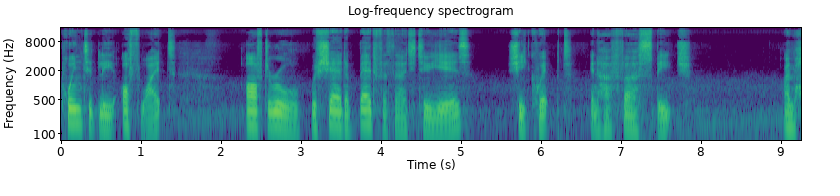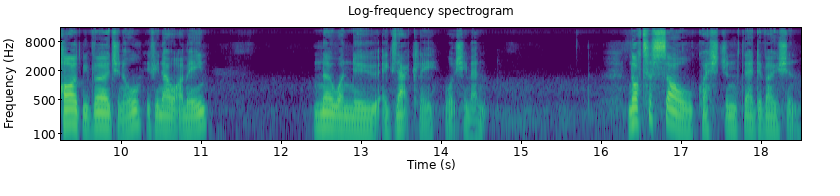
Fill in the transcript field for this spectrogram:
pointedly off white after all, we've shared a bed for 32 years, she quipped in her first speech. I'm hardly virginal, if you know what I mean. No one knew exactly what she meant. Not a soul questioned their devotion.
